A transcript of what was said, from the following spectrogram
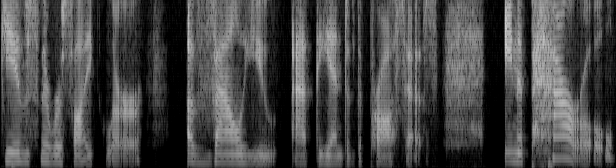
gives the recycler a value at the end of the process. In apparel,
